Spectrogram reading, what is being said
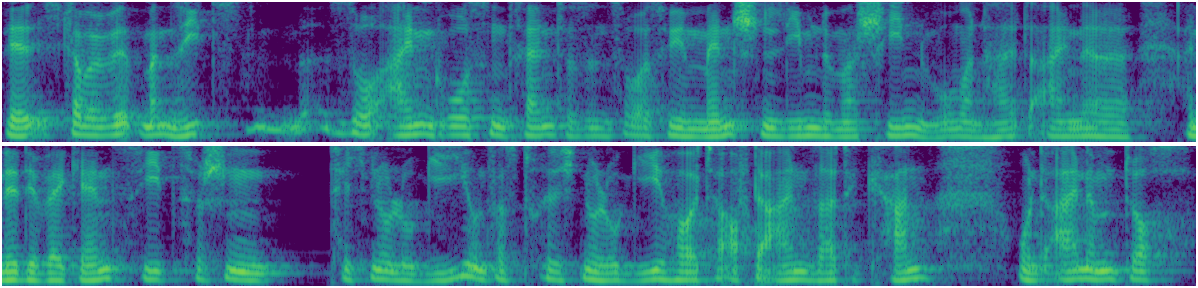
ich glaube, man sieht so einen großen Trend, das sind sowas wie menschenliebende Maschinen, wo man halt eine, eine Divergenz sieht zwischen Technologie und was Technologie heute auf der einen Seite kann und einem doch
